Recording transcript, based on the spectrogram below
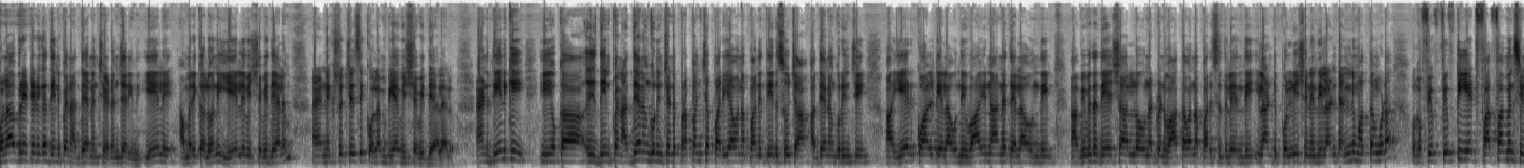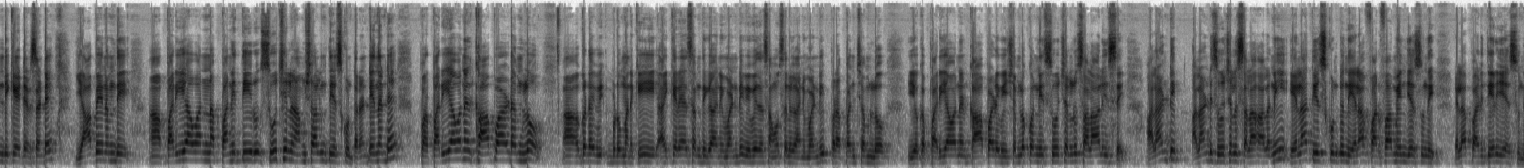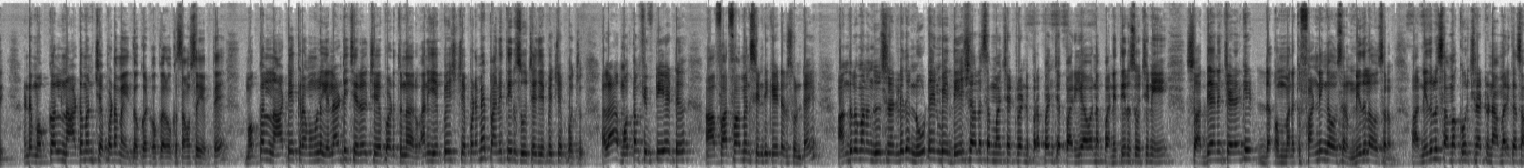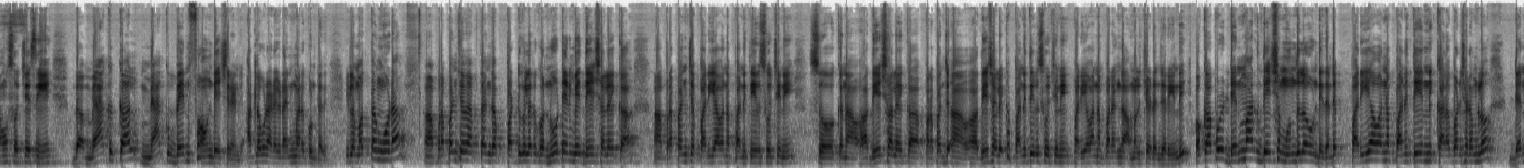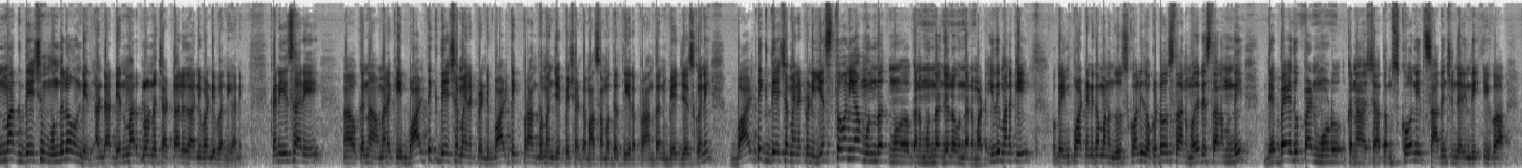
కొలాబరేటెడ్గా దీనిపైన అధ్యయనం చేయడం జరిగింది. ఏలే అమెరికాలోని ఏలే విశ్వవిద్యాలయం. అండ్ నెక్స్ట్ వచ్చేసి కొలంబియా విశ్వవిద్యాలయాలు. అండ్ దీనికి ఈ యొక్క దీనిపైన అధ్యయనం గురించి అంటే ప్రపంచ పర్యావరణ పనితీరు సూచ అధ్యయనం గురించి ఎయిర్ క్వాలిటీ ఎలా ఉంది వాయు నాణ్యత ఎలా ఉంది వివిధ దేశాల్లో ఉన్నటువంటి వాతావరణ పరిస్థితులు ఏంది ఇలాంటి పొల్యూషన్ ఏంది ఇలాంటి అన్ని మొత్తం కూడా ఒక fif fifty eight performance indicators. అంటే యాభై ఎనిమిది పర్యావరణ పనితీరు సూచీలను అంశాలను తీసుకుంటారు. అంటే ఏంటంటే ప- పర్యావరణాన్ని కాపాడడంలో ఒకటి ఇప్పుడు మనకి ఐక్యరాజ్య సమితి కానివ్వండి వివిధ సంస్థలు కానివ్వండి ప్రపంచంలో ఈ యొక్క పర్యావరణాన్ని కాపాడే విషయంలో కొన్ని సూచనలు సలహాలు ఇస్తాయి. అలాంటి అలాంటి సూచనలు సలహాలని ఎలా తీసుకుంటుంది ఎలా పర్ఫార్మెన్స్ చేస్తుంది ఎలా పనితీరు చేస్తుంది? అంటే మొక్కలు నాటమని చెప్పడం అయితే ఒక ఒక ఒక సంస్థ చెప్తే మొక్కలు నాటే క్రమంలో ఎలాంటి చర్యలు చేపడుతున్నారు అని చెప్పేసి చెప్పడమే పనితీరు సూచన చెప్పేసి చెప్పొచ్చు. అలా మొత్తం ఫిఫ్టీ ఎయిట్ పర్ఫార్మెన్స్ ఇండికేటర్స్ ఉంటాయి. అందులో మనం చూసినట్లయితే నూట ఎనభై దేశాలకు సంబంధించినటువంటి ప్రపంచ పర్యావరణ పనితీరు సూచిని సో అధ్యయనం చేయడానికి మనకి ఫండింగ్ అవసరం నిధులు అవసరం. ఆ నిధులు సమకూర్చినటువంటి అమెరికా సంస్థ వచ్చేసి the McCall MacBain foundation అండి. అట్లా కూడా అడగడానికి మనకు ఉంటుంది ఇట్లా మొత్తం కూడా ప్రపంచవ్యాప్తంగా పర్టికులర్ ఒక నూట ఎనభై దేశాల యొక్క ప్రపంచ పర్యావరణ పనితీరు సూచిని సో ఒక నా- ఆ దేశాల యొక్క ప్రపంచ ఆ దేశాల యొక్క పనితీరు సూచిని పర్యావరణ పరంగా అమలు చేయడం జరిగింది. ఒకప్పుడు డెన్మార్క్ దేశం ముందులో ఉండేది. అంటే పర్యావరణ పనితీరుని కనబరచడంలో డెన్మార్క్ దేశం ముందులో ఉండేది. అంటే ఆ డెన్మార్క్లో ఉన్న చట్టాలు కానివ్వండి ఇవన్నీ కానీ. కానీ ఈసారి ఆ, మనకి బాల్టిక్ దేశమైనటువంటి బాల్టిక్ ప్రాంతం అని చెప్పేసి అంటాం ఆ సముద్ర తీర ప్రాంతాన్ని బేస్ చేసుకొని బాల్టిక్ దేశమైనటువంటి ఎస్తోనియా ముంద ఒక ముందంజలో ఉందన్నమాట. ఇది మనకి ఒక ఇంపార్టెంట్గా మనం చూసుకోవాలి. ఇది ఒకటో స్థానం మొదటి స్థానం ఉంది. డెబ్బై ఐదు పాయింట్ మూడు ఒక శాతం స్కోర్ని సాధించడం జరిగింది ఈ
